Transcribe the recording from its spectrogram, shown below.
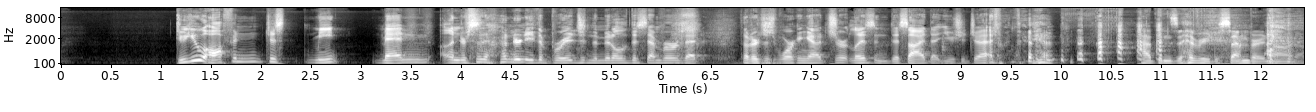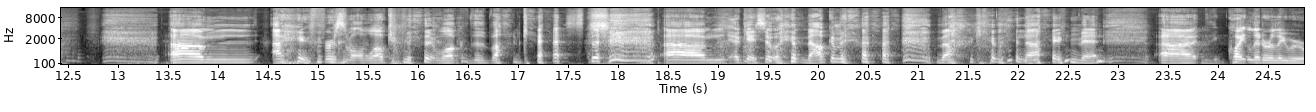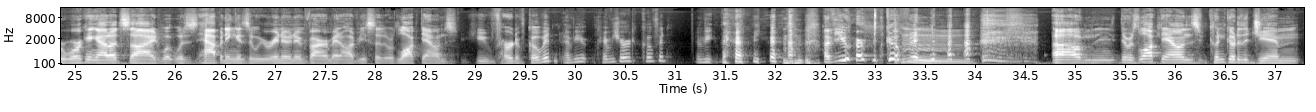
do you often just meet men under, underneath a bridge in the middle of December that, that are just working out shirtless and decide that you should chat with them? Yeah. Happens every December. No, no. Um, I, first of all, welcome, welcome to the podcast. Um, okay, so Malcolm, Malcolm and I met. Uh, quite literally, we were working out outside. What was happening is that we were in an environment. Obviously, there were lockdowns. You've heard of COVID? Have you? Have you heard of COVID? Have you? have you heard of COVID? Hmm. um, there was lockdowns. Couldn't go to the gym.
